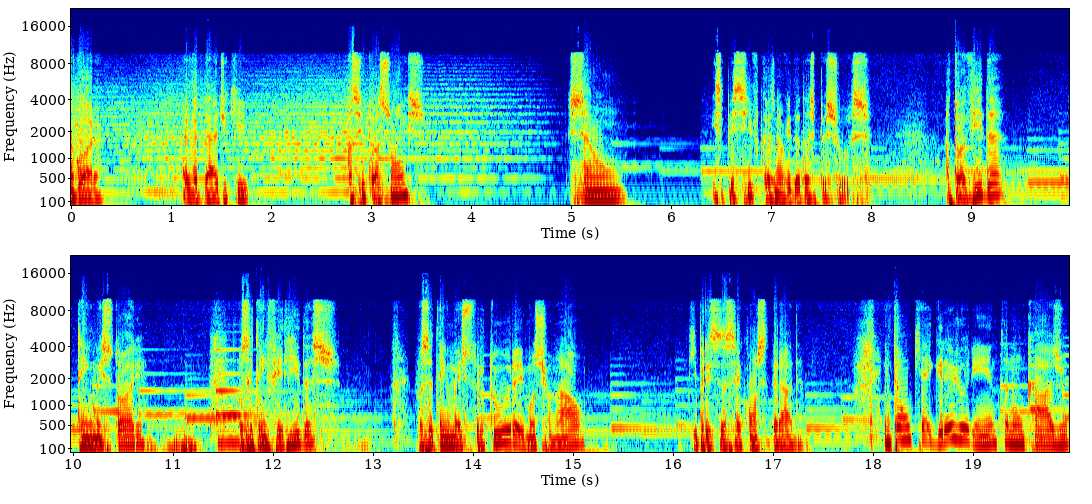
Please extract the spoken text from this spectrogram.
Agora, é verdade que as situações são específicas na vida das pessoas. A tua vida tem uma história, você tem feridas, você tem uma estrutura emocional que precisa ser considerada. Então, o que a igreja orienta num caso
